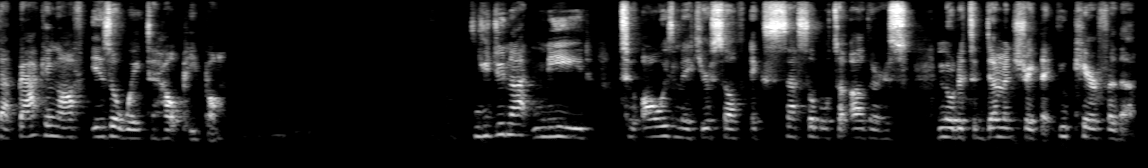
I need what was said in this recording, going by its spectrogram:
that backing off is a way to help people. You do not need to always make yourself accessible to others in order to demonstrate that you care for them.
